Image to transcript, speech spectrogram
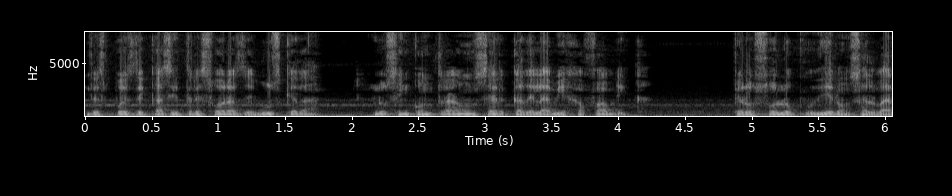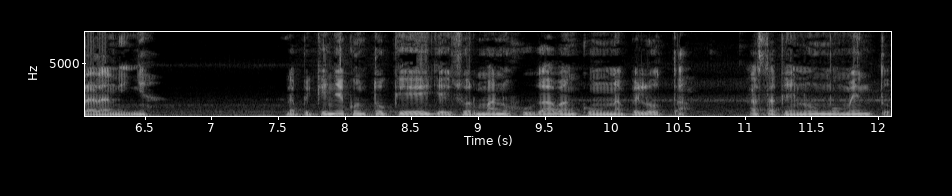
Después de casi tres horas de búsqueda, los encontraron cerca de la vieja fábrica, pero solo pudieron salvar a la niña. La pequeña contó que ella y su hermano jugaban con una pelota, hasta que en un momento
